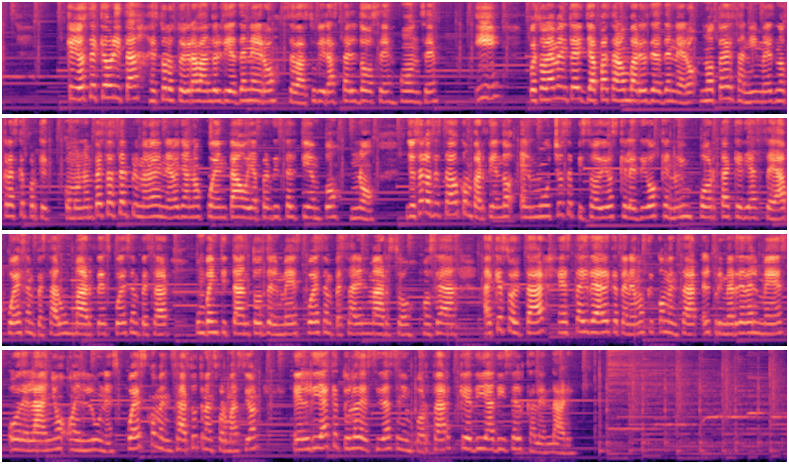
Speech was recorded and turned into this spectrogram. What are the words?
que yo sé que ahorita esto lo estoy grabando el 10 de enero, se va a subir hasta el 12, 11 y pues obviamente ya pasaron varios días de enero, no te desanimes, no creas que porque como no empezaste el primero de enero ya no cuenta o ya perdiste el tiempo, no. Yo se los he estado compartiendo en muchos episodios que les digo que no importa qué día sea, puedes empezar un martes, puedes empezar un veintitantos del mes, puedes empezar en marzo. O sea, hay que soltar esta idea de que tenemos que comenzar el primer día del mes o del año o en lunes. Puedes comenzar tu transformación el día que tú lo decidas sin importar qué día dice el calendario.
